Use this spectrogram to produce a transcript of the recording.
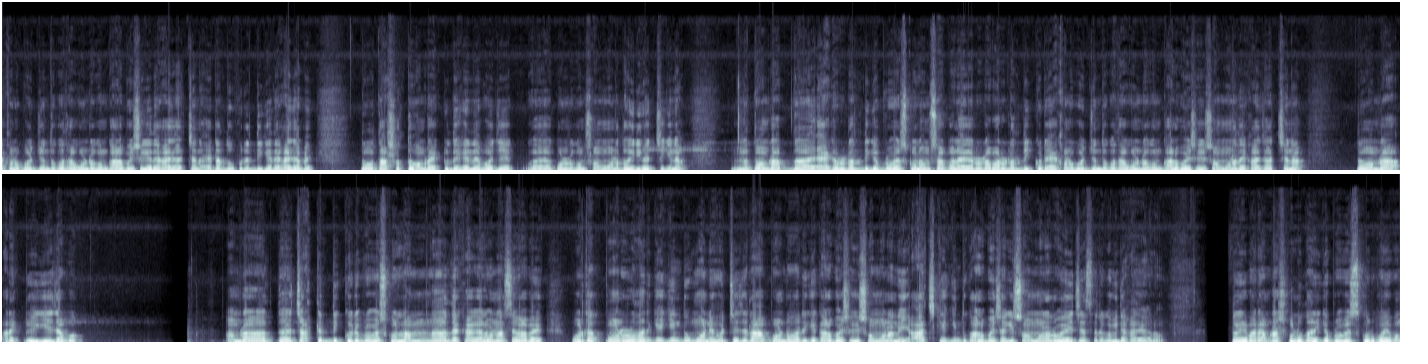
এখনও পর্যন্ত কোথাও কোনো রকম কালবৈশাখী দেখা যাচ্ছে না, এটা দুপুরের দিকে দেখা যাবে। তো তা সত্ত্বেও আমরা একটু দেখে নেব যে কোনো রকম সম্ভাবনা তৈরি হচ্ছে কিনা। তো আমরা এগারোটার দিকে প্রবেশ করলাম, সকাল এগারোটা বারোটার দিক করে। এখনও পর্যন্ত কোথাও কোনো রকম কালবৈশাখী সম্ভাবনা দেখা যাচ্ছে না। তো আমরা আরেকটু এগিয়ে যাব। আমরা চারটের দিক করে প্রবেশ করলাম দেখা গেল না সেভাবে। অর্থাৎ পনেরো তারিখে কিন্তু মনে হচ্ছে যেটা পনেরো তারিখে কালবৈশাখীর সম্ভাবনা নেই। আজকে কিন্তু কালবৈশাখীর সম্ভাবনা রয়েছে, সেরকমই দেখা গেল। তো এবার আমরা ষোলো তারিখে প্রবেশ করব এবং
